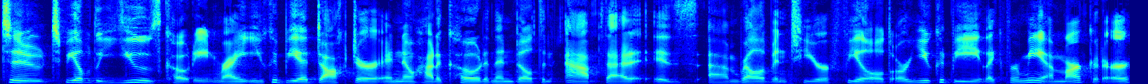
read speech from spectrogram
to to be able to use coding, right? You could be a doctor and know how to code, and then build an app that is um, relevant to your field. Or you could be like for me, a marketer,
